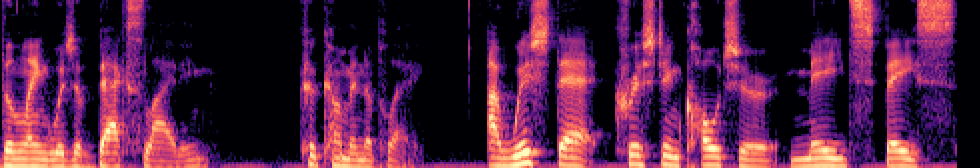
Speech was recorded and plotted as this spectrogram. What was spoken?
the language of backsliding could come into play. I wish that Christian culture made space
